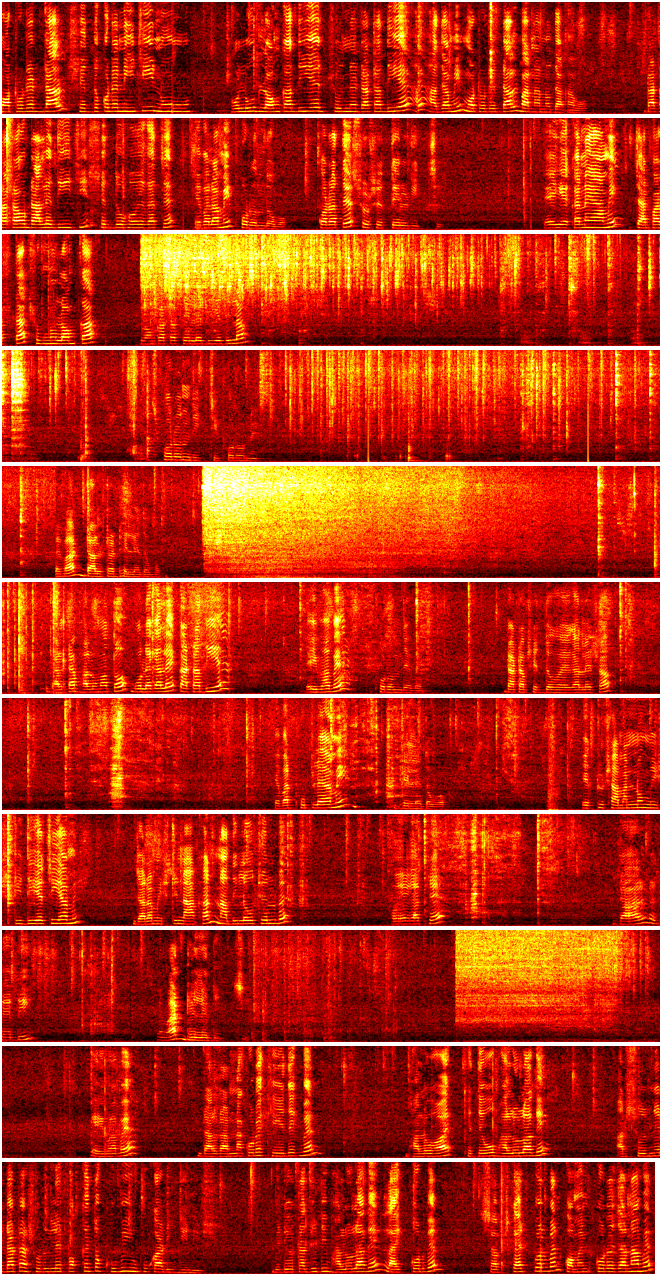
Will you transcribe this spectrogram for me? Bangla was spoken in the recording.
মটরের ডাল সেদ্ধ করে নিয়েছি, নুন, হলুদ, লঙ্কা দিয়ে সজনে ডাঁটা দিয়ে। আজ আমি মটরের ডাল বানানো দেখাবো। ডাঁটাটাও ডালে দিয়েছি, সেদ্ধ হয়ে গেছে। এবার আমি ফোড়ন দেবো। কড়াতে সর্ষের তেল দিচ্ছি। এই এখানে আমি চার পাঁচটা শুকনো লঙ্কা, লঙ্কাটা তেলে দিয়ে দিলাম। ফোড়ন দিচ্ছি, ফোড়নে। এবার ডালটা ঢেলে দেবো। ডালটা ভালো মতো গলে গেলে কাটা দিয়ে এইভাবে ফোড়ন দেবেন ডাটা সেদ্ধ হয়ে গেলে সব। এবার ফুটলে আমি ঢেলে দেবো। একটু সামান্য মিষ্টি দিয়েছি আমি। যারা মিষ্টি না খান, না দিলেও চলবে। হয়ে গেছে। ডাল রেডি এবার ঢেলে দিচ্ছি। এইভাবে ডাল রান্না করে খেয়ে দেখবেন। ভালো হয়, খেতেও ভালো লাগে। আর সজনে ডাটা শরীরের পক্ষে তো খুবই উপকারী জিনিস। ভিডিওটা যদি ভালো লাগে লাইক করবেন সাবস্ক্রাইব করবেন কমেন্ট করে জানাবেন।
